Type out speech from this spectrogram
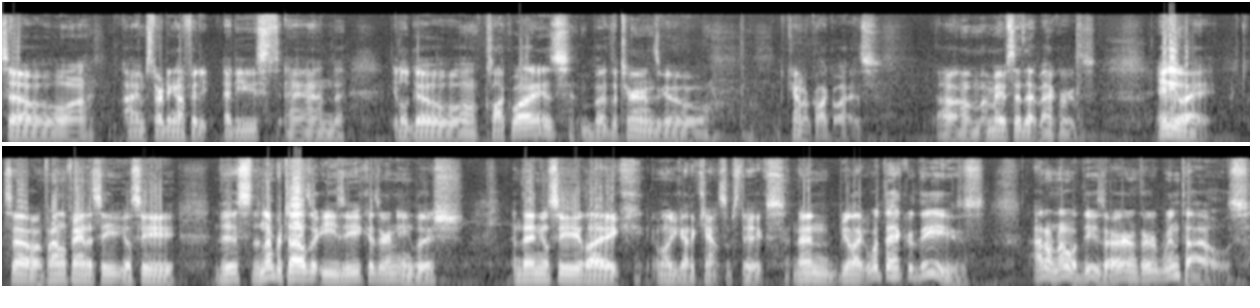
so uh, I am starting off at, at East, and it'll go clockwise, but the turns go counterclockwise. Um, I may have said that backwards. Anyway, so in Final Fantasy, you'll see this. The number tiles are easy because they're in English. And then you'll see, like, well, you got to count some sticks. And then be like, what the heck are these? I don't know what these are. They're wind tiles.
